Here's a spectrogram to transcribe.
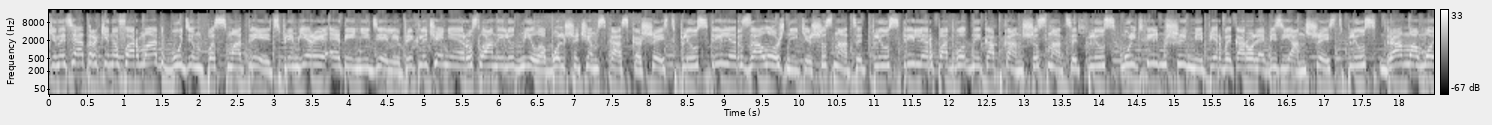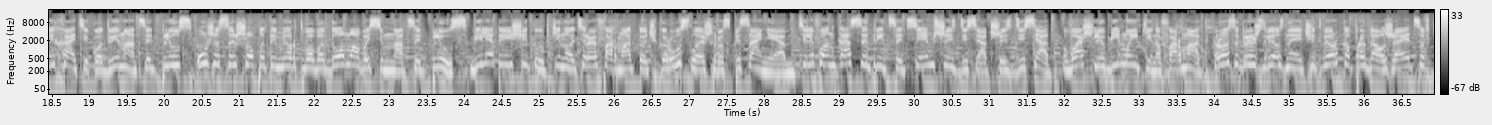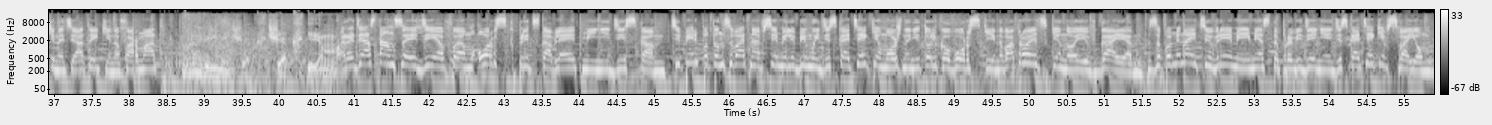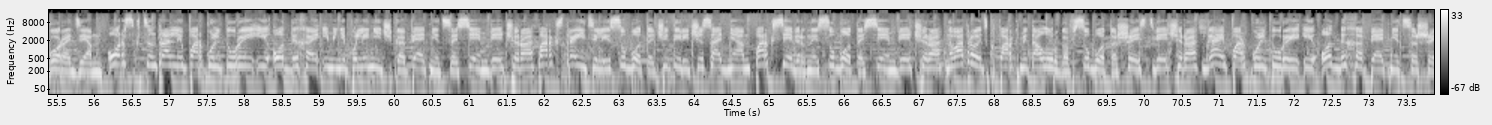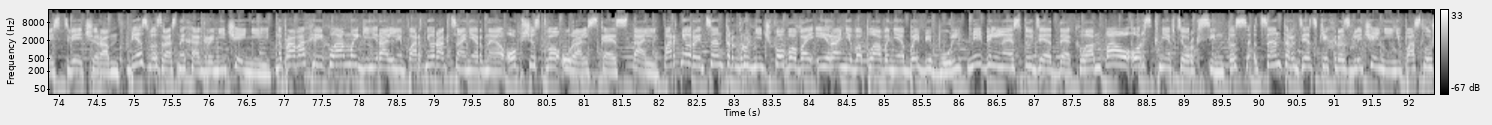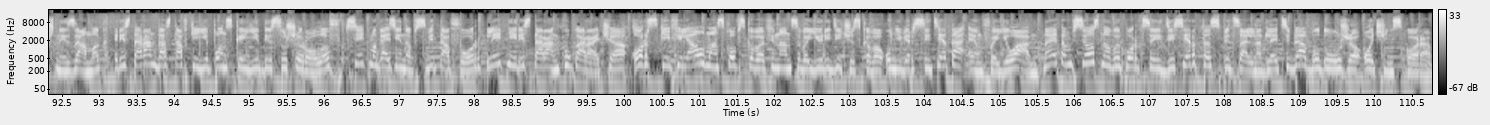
Кинотеатр «Киноформат» будем посмотреть. Премьеры этой недели. Приключения Руслана и Людмила «Больше, чем сказка» 6+, триллер «Заложники» 16+, триллер «Подводный капкан» 16+, мультфильм «Шимми. Первый король обезьян» 6+, драма «Мой хатико» 12+, ужасы «Шепоты мертвого дома» 18+. Билеты ищи тут кино-формат.ру слэш расписание. Телефон кассы 37 60 60. Ваш любимый киноформат. Розыгрыш «Звездная четверка» продолжается в кинотеатре «Киноформат». Правильный чек. Check-in. Радиостанция DFM Орск представляет мини-диско. Теперь потанцевать на всеми любимой дискотеке можно не только в Орске и Новотроицке, но и в Гае. Запоминайте время и место проведения дискотеки в своем городе. Орск, Центральный парк культуры и отдыха имени Поляничко, пятница, 7 вечера. Парк строителей, суббота, 4 часа дня. Парк Северный, суббота, 7 вечера. Новотроицк, парк металлургов, суббота, 6 вечера. Гай, парк культуры и отдыха, пятница, 6 вечера. Без возрастных ограничений. На правах рекламы генеральный партнер акционерное общество «Уральская сталь». Партнеры Центр грудничкового и раннего плавания «Бэби Буль», мебельная студия «Декла», ПАО «Орскнефтеоргсинтез», Центр детских развлечений «Непослушный замок», ресторан доставки японской еды «Суши-роллов», сеть магазинов «Светофор», летний ресторан «Кукарача», Орский филиал Московского финансово-юридического университета МФЮА. На этом все с новой порцией десерта специально для тебя буду уже очень скоро.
